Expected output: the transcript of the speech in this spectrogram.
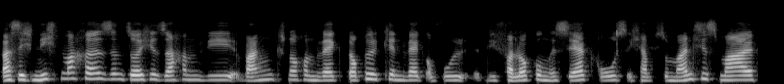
Was ich nicht mache, sind solche Sachen wie Wangenknochen weg, Doppelkinn weg, obwohl die Verlockung ist sehr groß. Ich habe so manches Mal,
